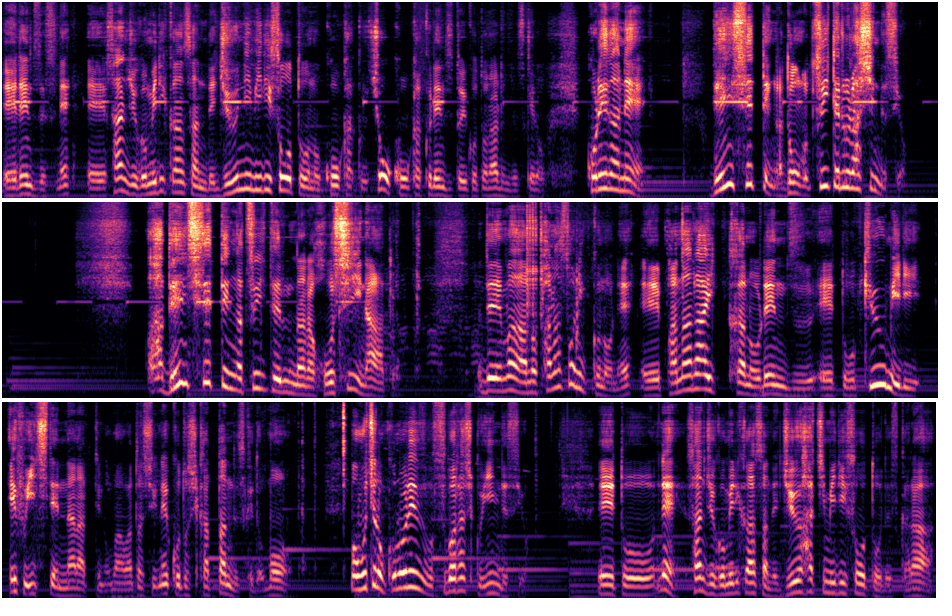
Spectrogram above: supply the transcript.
えー、レンズですね、えー、35mm 換算で 12mm 相当の広角超広角レンズということになるんですけどこれがね電子接点がどうもついてるらしいんですよ。あ、電子接点がついてるなら欲しいなと。で、まあ、あの、パナソニックのね、えー、パナライカのレンズ、えっ、ー、と、9mm F1.7 っていうのを、まあ、私ね、今年買ったんですけども、まあ、もちろんこのレンズも素晴らしくいいんですよ。えっ、ー、とね、35mm 換算で 18mm 相当ですから、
